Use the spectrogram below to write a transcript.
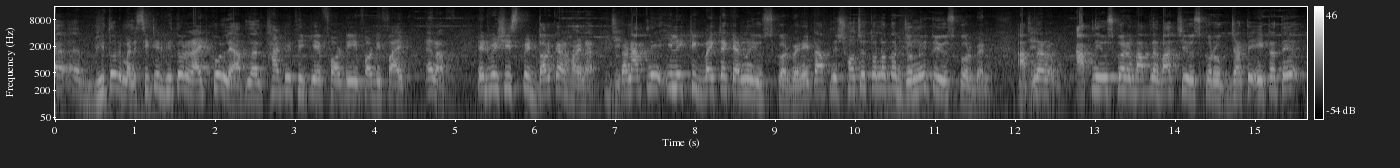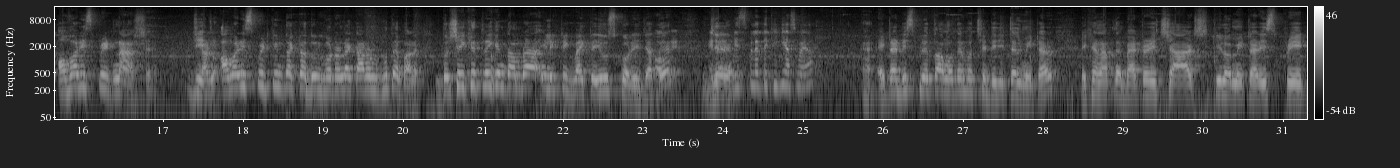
ভিতরে মানে সিটির ভিতরে রাইড করলে আপনার থার্টি থেকে ফর্টি ফর্টি ফাইভ এনাফ এর বেশি স্পিড দরকার হয় না। কারণ আপনি ইলেকট্রিক বাইকটা কেন ইউজ করবেন? এটা আপনি সচেতনতার জন্যই তো ইউজ করবেন। আপনার আপনি ইউজ করেন বা আপনার বাচ্চা ইউজ করুক যাতে এটাতে ওভার স্পিড না আসে। কারণ ওভার স্পিড কিন্তু একটা দুর্ঘটনার কারণ হতে পারে। তো সেই ক্ষেত্রেই কিন্তু আমরা ইলেকট্রিক বাইকটা ইউজ করি যাতে যে ডিসপ্লেতে কি কি আছে ভাইয়া? হ্যাঁ এটা ডিসপ্লে তো আমাদের হচ্ছে ডিজিটাল মিটার এখানে আপনার ব্যাটারি চার্জ কিলোমিটার স্পিড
